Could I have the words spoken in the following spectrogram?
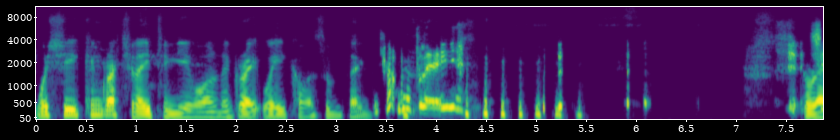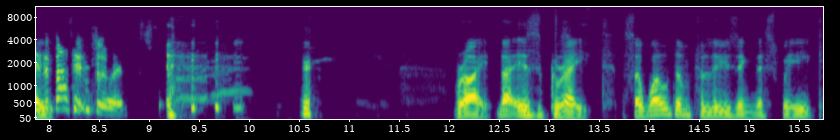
Was she congratulating you on a great week or something? Probably. She's a bad influence. Right, that is great. So well done for losing this week.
